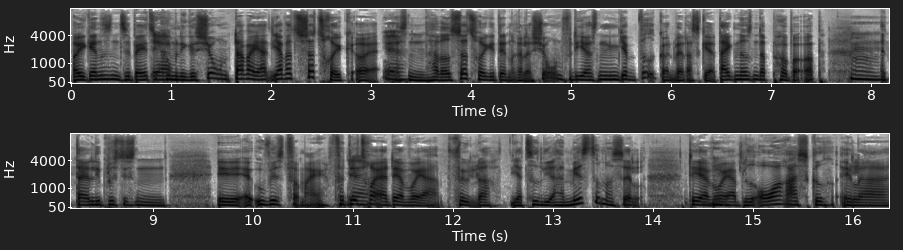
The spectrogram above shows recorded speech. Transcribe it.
Og igen sådan tilbage til ja. kommunikation, der var jeg, jeg var så tryg, og ja. sådan, har været så tryg i den relation, fordi jeg, sådan, jeg ved godt, hvad der sker. Der er ikke noget, sådan, der popper op, Mm. at der lige pludselig sådan, øh, er uvist for mig. For det ja. tror jeg er der, hvor jeg føler, jeg tidligere har mistet mig selv. Det er, hvor Mm. jeg er blevet overrasket, eller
